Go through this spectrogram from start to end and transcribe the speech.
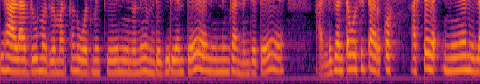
ಈ ಹಾಳಾದ್ದು ಮದುವೆ ಮಾಡ್ಕೊಂಡು ಹೋದ್ಮೇಕೆ ನೀನು ನೆಮ್ಮದಿಗಿರಿ ಅಂತೆ, ನೀನು ನಿನ್ನ ಗಂಡನ ಜೊತೆ. ಅಲ್ಲಿ ಗಂಟ ಒಸಿ ತಡ್ಕೊ. ಅಷ್ಟೇ, ಇನ್ನೇನಿಲ್ಲ.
